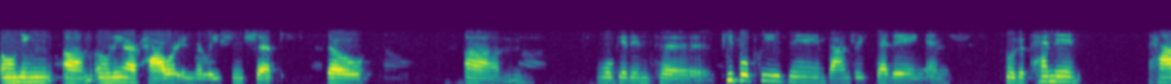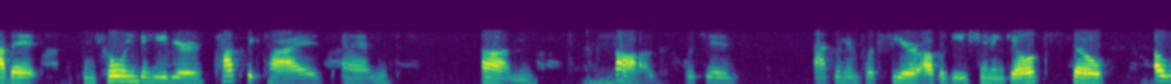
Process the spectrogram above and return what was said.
owning um, owning our power in relationships. So um, we'll get into people pleasing, boundary setting, and codependent habits controlling behaviors, toxic ties, and um, FOG, which is acronym for fear, obligation, and guilt. So a,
